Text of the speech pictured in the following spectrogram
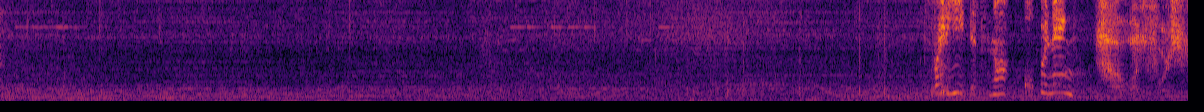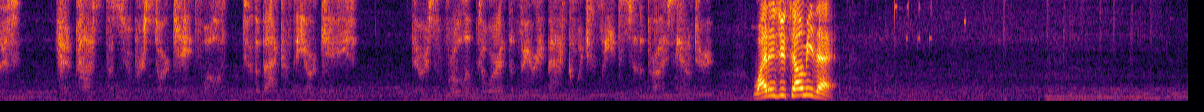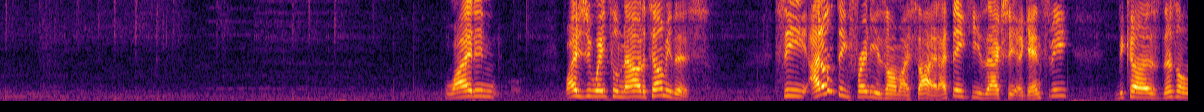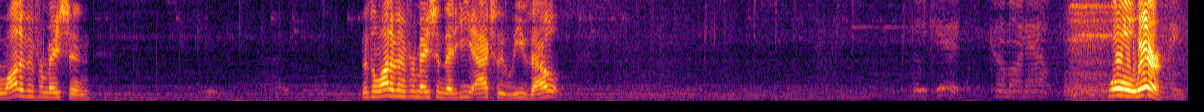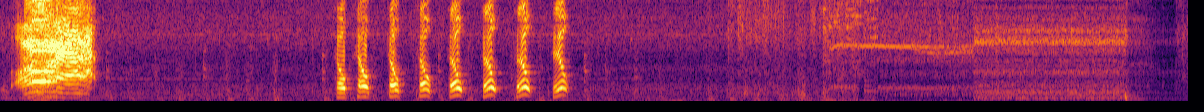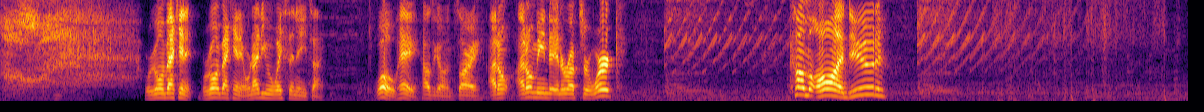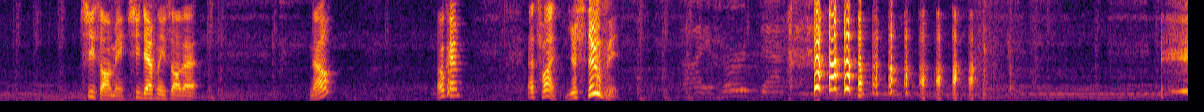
Why didn't you tell me that? Why didn't Why did you wait till now to tell me this? See, I don't think Freddy is on my side. I think he's actually against me because there's a lot of information There's a lot of information that he actually leaves out Hey kid, come on out. Whoa, where? Ah! Help, help, help, help, help, help, help, help. We're going back in it. We're going back in it. We're not even wasting any time. Whoa, hey, how's it going? Sorry. I don't I don't mean to interrupt your work. Come on, dude. She saw me. She definitely saw that. No? Okay. That's fine. You're stupid. I heard that.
